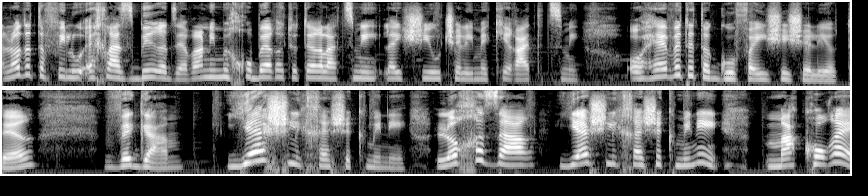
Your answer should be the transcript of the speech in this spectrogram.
אני לא יודעת אפילו איך להסביר את זה, אבל אני מחוברת יותר לעצמי, לאישיות שלי, מכירה את עצמי, אוהבת את הגוף האישי שלי יותר, וגם יש לי חשק מיני. לא חזר, יש לי חשק מיני. מה קורה?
